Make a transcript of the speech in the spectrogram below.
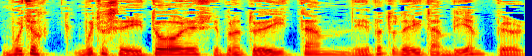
muchos muchos editores de pronto editan y de pronto te editan bien pero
